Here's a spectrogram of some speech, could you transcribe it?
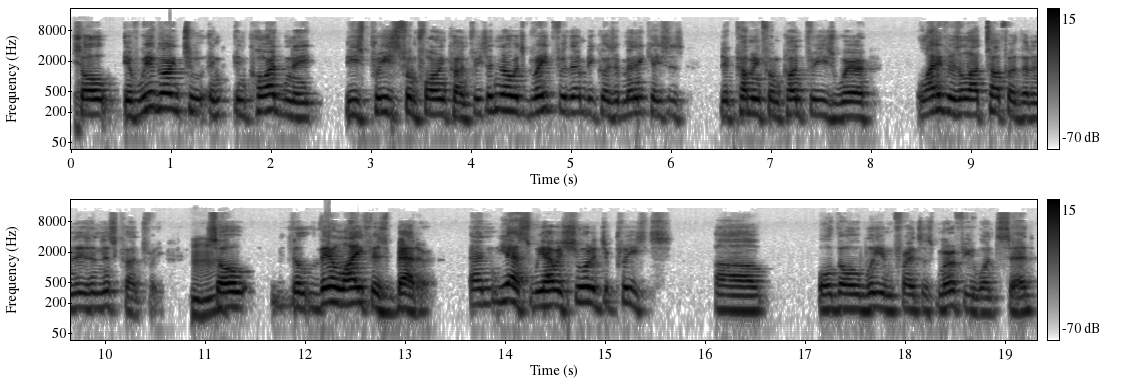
Yeah. So if we're going to in- incarnate these priests from foreign countries, and you know it's great for them because in many cases they're coming from countries where life is a lot tougher than it is in this country. Mm-hmm. So the, their life is better. And yes, we have a shortage of priests. Uh, although William Francis Murphy once said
